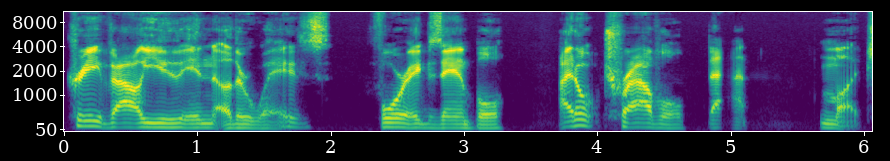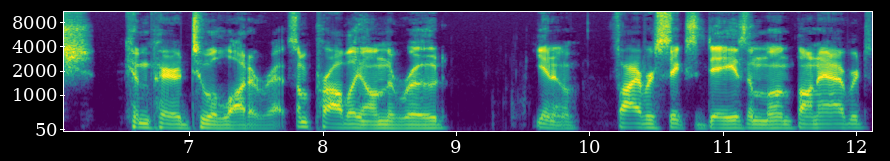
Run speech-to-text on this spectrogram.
create value in other ways. For example, I don't travel that much compared to a lot of reps. I'm probably on the road, you know, five or six days a month on average.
